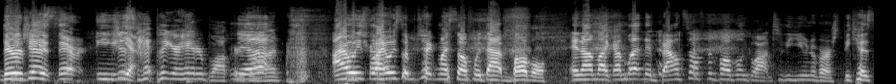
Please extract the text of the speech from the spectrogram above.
there's just, there. you just yeah. hit, put your hater blockers Yeah. on. I always, I always protect myself with that bubble, and I'm like, I'm letting it bounce off the bubble and go out into the universe because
